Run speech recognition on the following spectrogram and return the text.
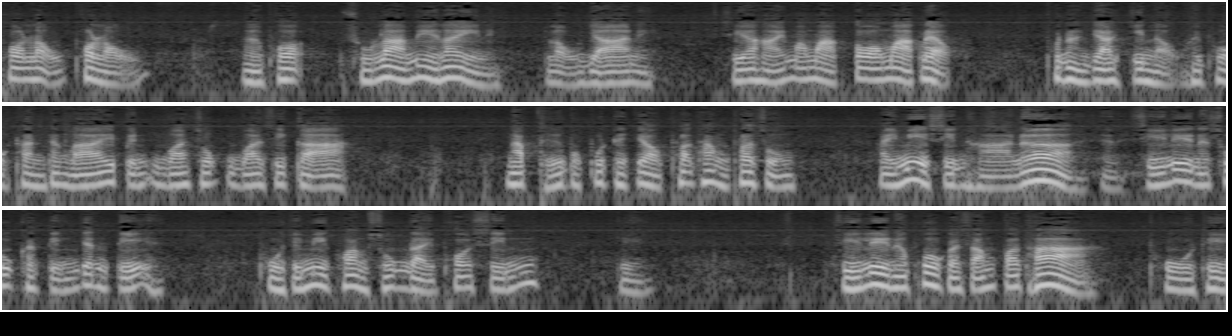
พ่อเหล่าพ่อเหล่าเพราะสุราเม่ไล่เนี่ยเหล่ายาเนี่ยเสียหายมามากต่อมากแล้ว เพราะนั้นอยากกินเหล่าให้พวกท่านทั้งหลายเป็นอุบาสกอุบาสิกา นับถือพระพุทธเจ้าพระธรรมพระสงฆ์ ให้มีสินหาเนอะสีเลนะสุขติงยันติ ผู้จะมีความสุขใดเพราะสินสีเลนะโพกสัมปทาผู้ที่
